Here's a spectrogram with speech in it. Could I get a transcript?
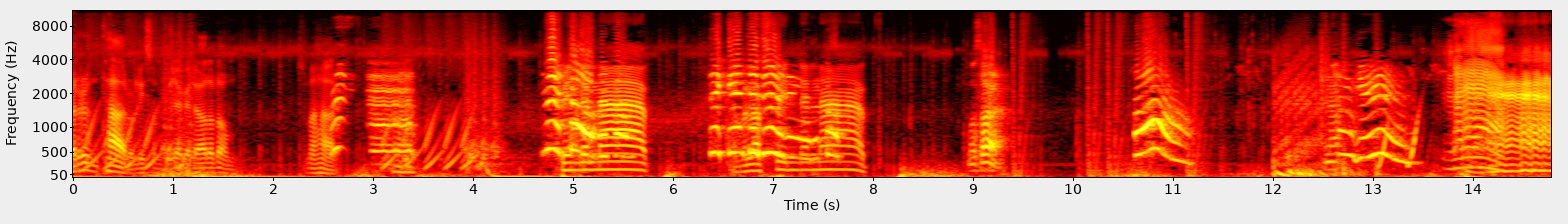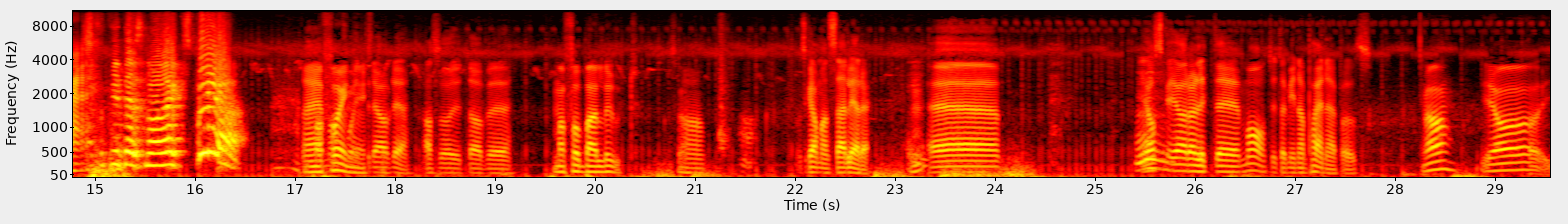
Runt här och liksom försöka döda dem. Som är här. Spindelnät! Jag vill ha spindelnät! Vad sa du? Inte ens några XP! Nej, Man får inte det av det. Alltså utav, eh, Man får bara loot. Så. ja. Då ska man sälja det. Mm. Eh, Mm. jag ska göra lite mat utav mina pineapples. Ja, jag...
